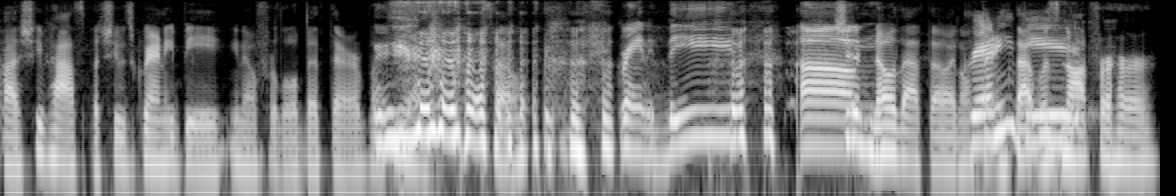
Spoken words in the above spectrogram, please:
uh, she passed, but she was Granny B, you know, for a little bit there. But yeah, so Granny B. she didn't know that though. I don't Granny think that was not for her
